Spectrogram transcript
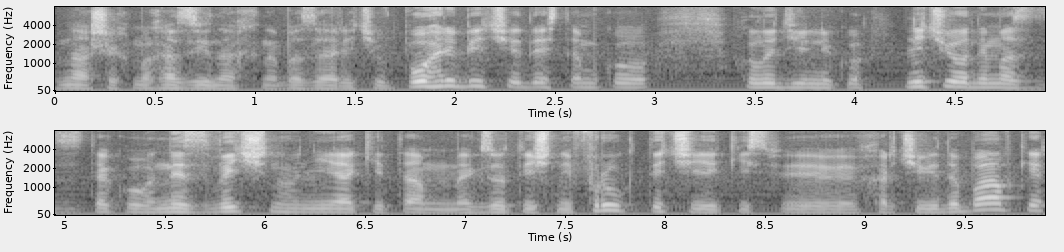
в наших магазинах на базарі, чи в погребі, чи десь там в холодильнику. Нічого нема такого незвичного, ніякі там екзотичні фрукти чи якісь харчові добавки.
